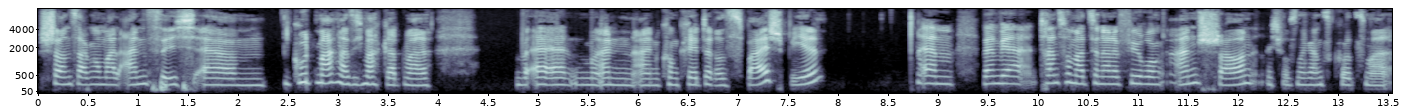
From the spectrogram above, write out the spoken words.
schon, sagen wir mal, an sich ähm, gut machen. Also ich mache gerade mal äh, ein, ein konkreteres Beispiel. Ähm, wenn wir transformationale Führung anschauen, ich muss mal ganz kurz mal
